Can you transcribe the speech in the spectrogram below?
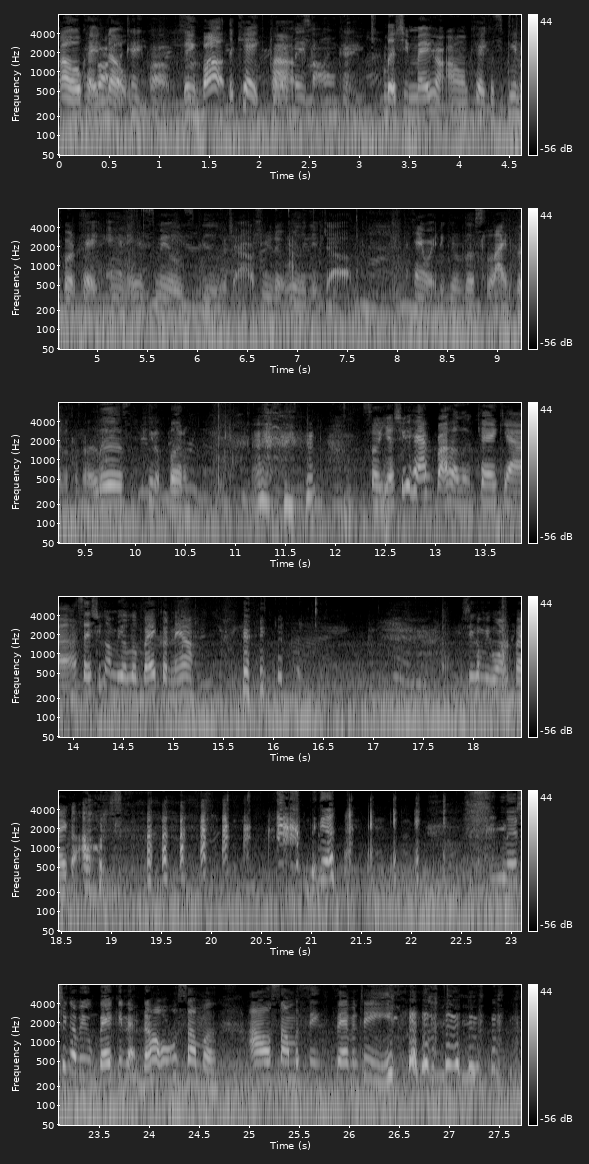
Oh, okay, no. the cake pops. They bought the cake But I made my own cake. But she made her own cake. It's a peanut butter cake, and it smells good, y'all. She did a really good job. I can't wait to get a little slice of it because I love some peanut butter. so yeah, she happy about her little cake, y'all. I said she gonna be a little baker now. she gonna be one baker all the time. Look, she gonna be baking the whole summer, all summer six, 17.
